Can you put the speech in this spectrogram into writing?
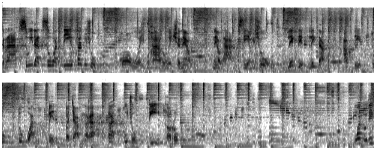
กราบสวีดัสสวัสดีครับท่านผู้ชม ข้อหวยพารวยชาแนลแนวทางเสี่ยงโชค เลขเด็ดเลขดังอัปเดตทุกทุกวันเป็นประจำนะครับ ท่านผู้ชมที่เคารพวันที่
